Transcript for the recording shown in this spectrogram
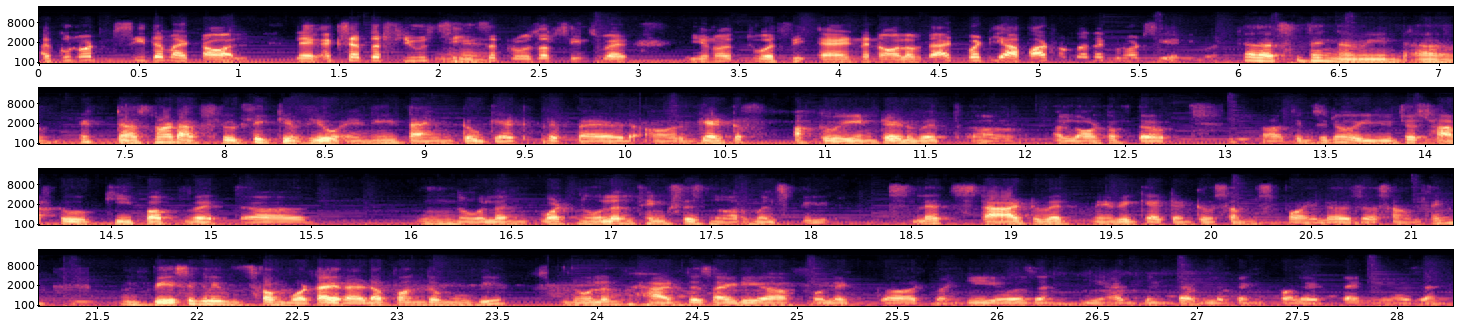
I could not see them at all, like except the few scenes, Yeah. the close-up scenes where you know towards the end and all of that. But yeah, apart from that, I could not see anyone. Yeah, that's the thing. I mean, uh, it does not absolutely give you any time to get prepared or get acquainted with uh, a lot of the uh, things. You know, you just have to keep up with uh, Nolan, what Nolan thinks is normal speed. Let's start with maybe get into some spoilers or something. Basically, from what I read up on the movie, Nolan had this idea for like uh, 20 years and he had been developing for like 10 years and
